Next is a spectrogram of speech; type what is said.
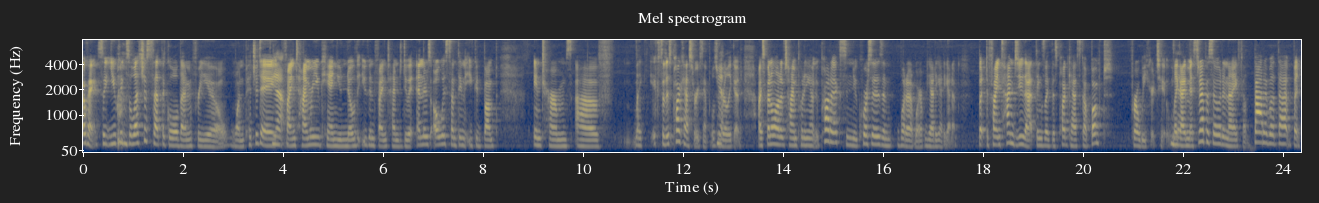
okay, so you could so let's just set the goal then for you. One pitch a day. Yeah. Find time where you can. You know that you can find time to do it. And there's always something that you could bump in terms of like so this podcast for example is Yeah. really good. I spent a lot of time putting out new products and new courses and whatever, yada yada yada. But to find time to do that, things like this podcast got bumped for a week or two. Like Yeah. I missed an episode and I felt bad about that. But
